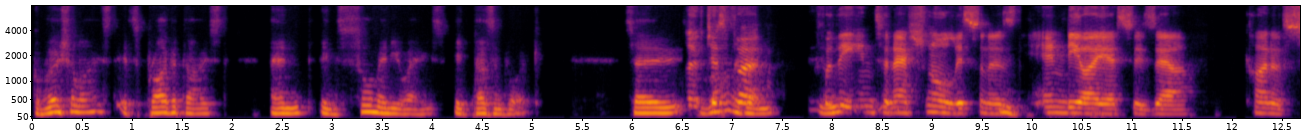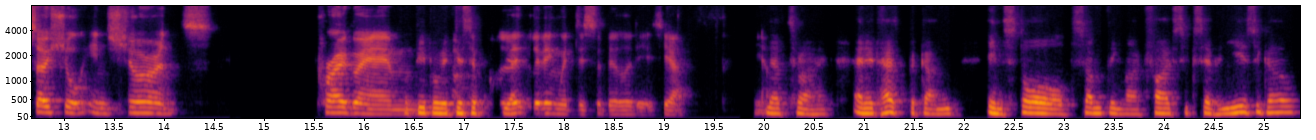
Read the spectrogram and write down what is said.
commercialized, it's privatized, and in so many ways, it doesn't work. So, So just for- than- For the international listeners, Hmm. the NDIS is our kind of social insurance program for people with disabilities. living with disabilities. Yeah. Yeah. That's right. And it has become installed something like five, six, seven years ago.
